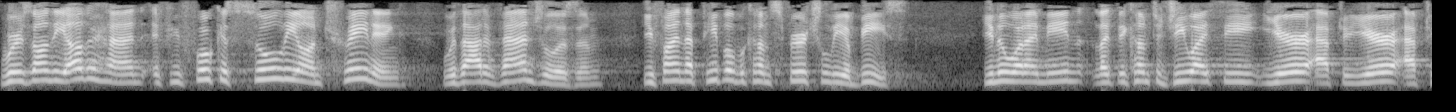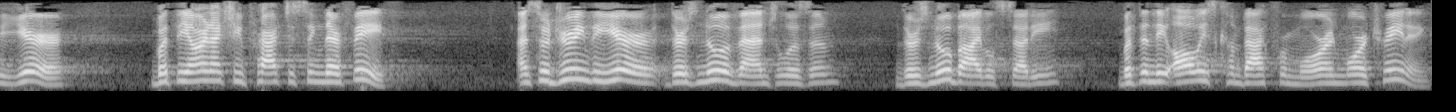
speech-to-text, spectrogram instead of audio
Whereas on the other hand, if you focus solely on training without evangelism, you find that people become spiritually obese. You know what I mean? Like they come to GYC year after year after year, but they aren't actually practicing their faith. And so during the year, there's no evangelism, there's no Bible study, but then they always come back for more and more training.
